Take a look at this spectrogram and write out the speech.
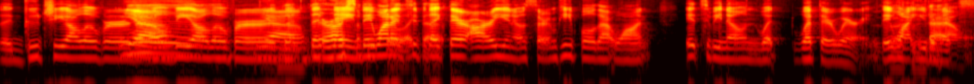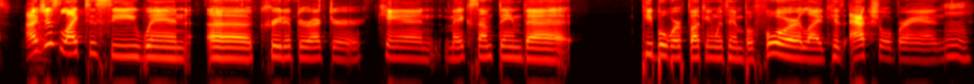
the Gucci all over, Yeah. the LV all over, Yeah. the, the There are name. They want it people to like be that. like there are, you know, certain people that want it to be known what what they're wearing. They want Exactly. you to know. I just like to see when a creative director can make something that people were fucking with him before, like his actual brand, Mm.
